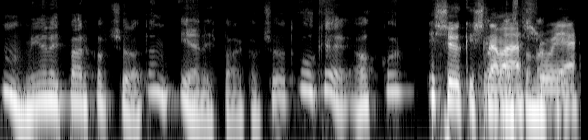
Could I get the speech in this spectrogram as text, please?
hm, milyen egy párkapcsolat. Hm, ilyen egy párkapcsolat. Oké, okay, akkor... És ők is lemásolják.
